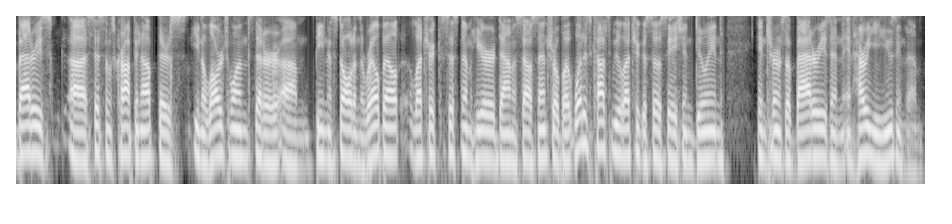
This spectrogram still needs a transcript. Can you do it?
batteries uh, systems cropping up. There's you know large ones that are um, being installed in the rail belt electric system here down in South Central. But what is Kotzebue Electric Association doing in terms of batteries, and, and how are you using them?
